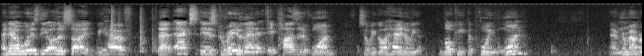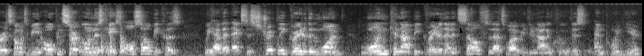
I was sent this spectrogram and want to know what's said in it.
And now what is the other side? We have that x is greater than a positive 1. So we go ahead and we locate the point 1. And remember, it's going to be an open circle in this case also because we have that x is strictly greater than 1. 1 cannot be greater than itself, so that's why we do not include this endpoint here.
